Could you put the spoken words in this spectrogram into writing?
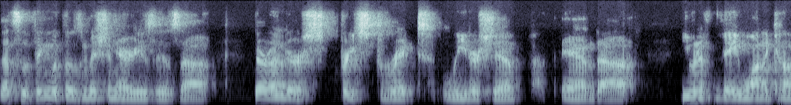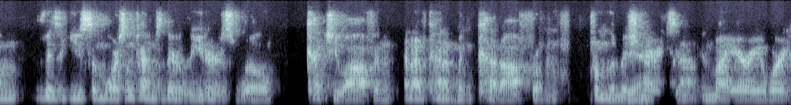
that's the thing with those missionaries is uh, they're under pretty strict leadership, and uh, even if they want to come visit you some more, sometimes their leaders will cut you off, and and I've kind of been cut off from from the missionaries in, in my area where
